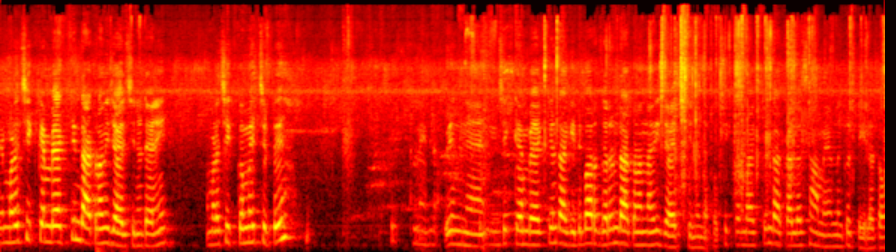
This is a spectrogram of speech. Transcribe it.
നമ്മൾ ചിക്കൻ ബാക്റ്റ് ഉണ്ടാക്കണം വിചാരിച്ചിട്ടാണ് നമ്മൾ ചിക്കൻ വെച്ചിട്ട് പിന്നെ ചിക്കൻ ബാക്റ്റ് ഉണ്ടാക്കിയിട്ട് ബർഗർ ഉണ്ടാക്കണം എന്നാണ് വിചാരിച്ചിരുന്നത്. അപ്പോൾ ചിക്കൻ ബാക്റ്റ് ഉണ്ടാക്കാനുള്ള സമയമൊന്നും കിട്ടിയില്ല കേട്ടോ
